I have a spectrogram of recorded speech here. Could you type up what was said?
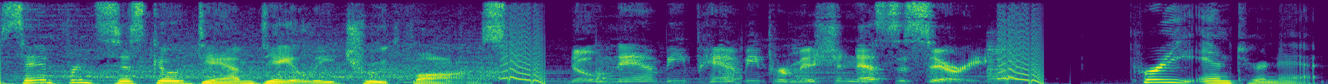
San Francisco Dam Daily Truth Bombs. No namby-pamby permission necessary. Pre internet.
